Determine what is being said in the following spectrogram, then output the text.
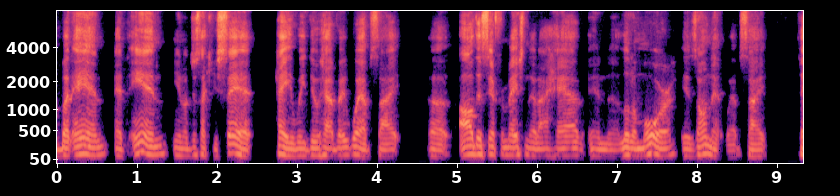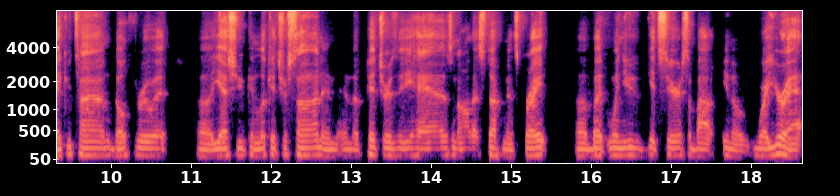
but and at the end you know just like you said hey we do have a website uh, all this information that I have and a little more is on that website. Take your time, go through it. Uh, yes, you can look at your son and, and the pictures that he has and all that stuff, and that's great. Uh, but when you get serious about you know where you're at,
